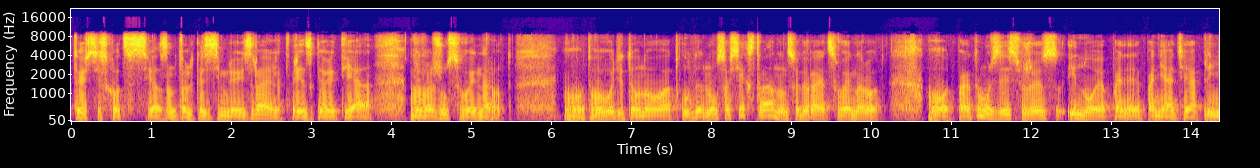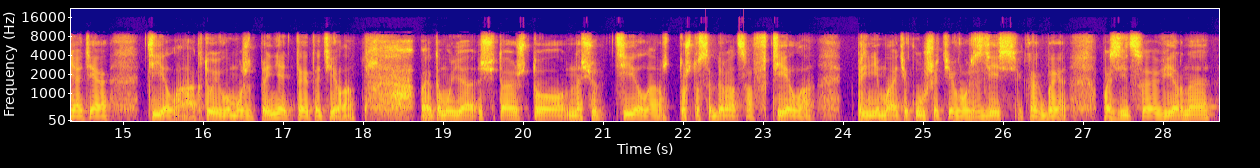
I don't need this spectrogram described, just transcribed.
То есть исход связан только с землей Израиля. Творец говорит я вывожу свой народ вот, выводит его откуда? Ну, со всех стран он собирает свой народ. Вот, поэтому здесь уже иное понятие принятия тела. А кто его может принять-то это тело? Поэтому я считаю, что насчет тела, то, что собираться в тело, принимать и кушать его, здесь как бы позиция верная –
